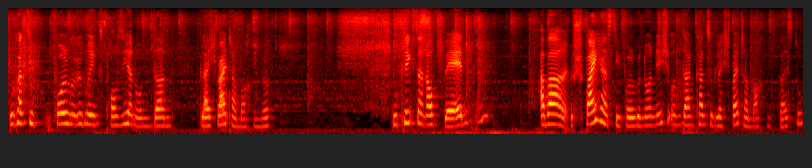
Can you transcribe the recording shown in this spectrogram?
Du kannst die Folge übrigens pausieren und dann gleich weitermachen, ne? Du klickst dann auf Beenden, aber speicherst die Folge noch nicht und dann kannst du gleich weitermachen, weißt du?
